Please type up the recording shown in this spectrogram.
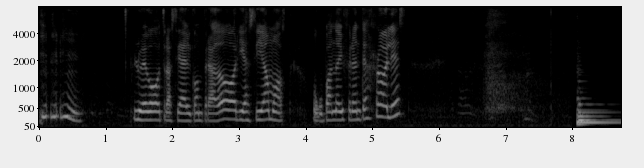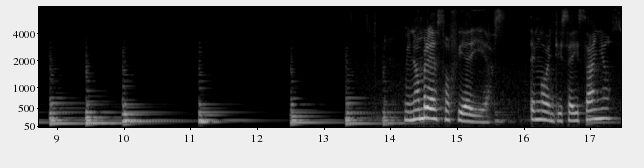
luego otra hacía del comprador y así íbamos ocupando diferentes roles. Mi nombre es Sofía Díaz, tengo 26 años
